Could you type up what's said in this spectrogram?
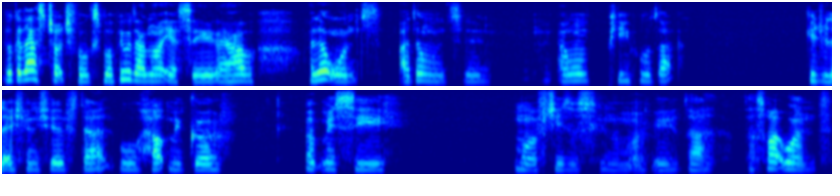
Look at that's church folks, but people that are not yet saved, I have I don't want I don't want to I want people that good relationships that will help me grow, help me see more of Jesus, you know, more of you. That that's what I want.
